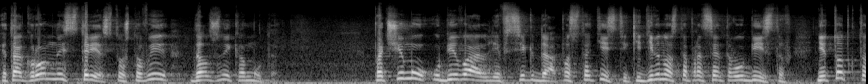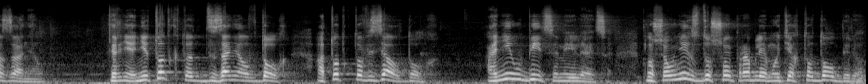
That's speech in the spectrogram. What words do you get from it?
это огромный стресс, то, что вы должны кому-то. Почему убивали всегда, по статистике, 90% убийств не тот, кто занял, вернее, не тот, кто занял в долг, а тот, кто взял долг. Они убийцами являются. Потому что у них с душой проблемы, у тех, кто в долг берет.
